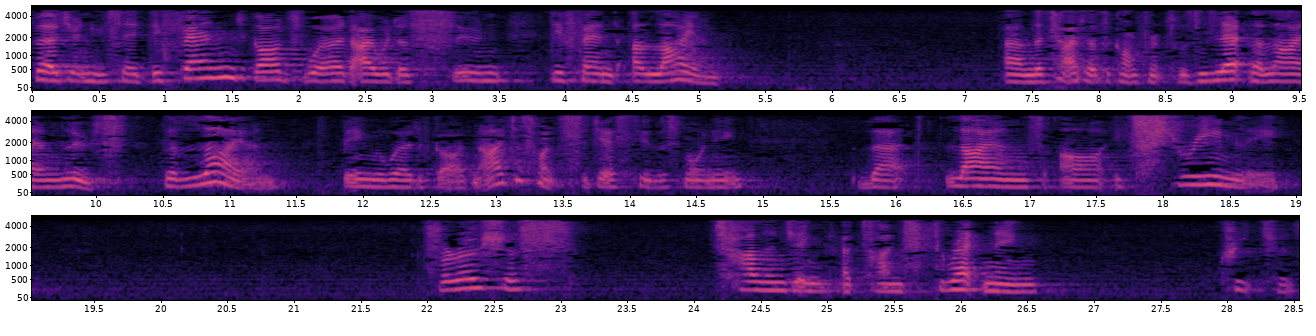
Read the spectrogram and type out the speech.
Spurgeon, who said, Defend God's word, I would as soon defend a lion. And the title of the conference was Let the Lion Loose the lion being the Word of God. And I just want to suggest to you this morning that lions are extremely ferocious, challenging, at times threatening creatures.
